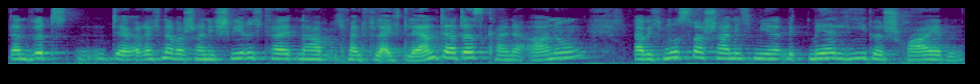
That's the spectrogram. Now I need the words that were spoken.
dann wird der Rechner wahrscheinlich Schwierigkeiten haben. Ich meine, vielleicht lernt er das, keine Ahnung aber ich muss wahrscheinlich mir mit mehr Liebe schreiben.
